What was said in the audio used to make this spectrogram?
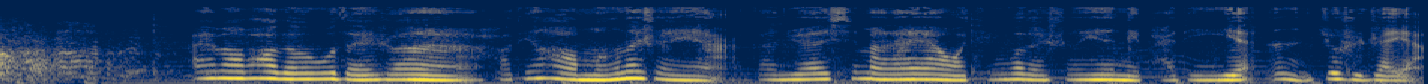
爱冒泡的乌贼说啊，好听好萌的声音啊，感觉喜马拉雅我听过的声音里排第一。嗯，就是这样。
